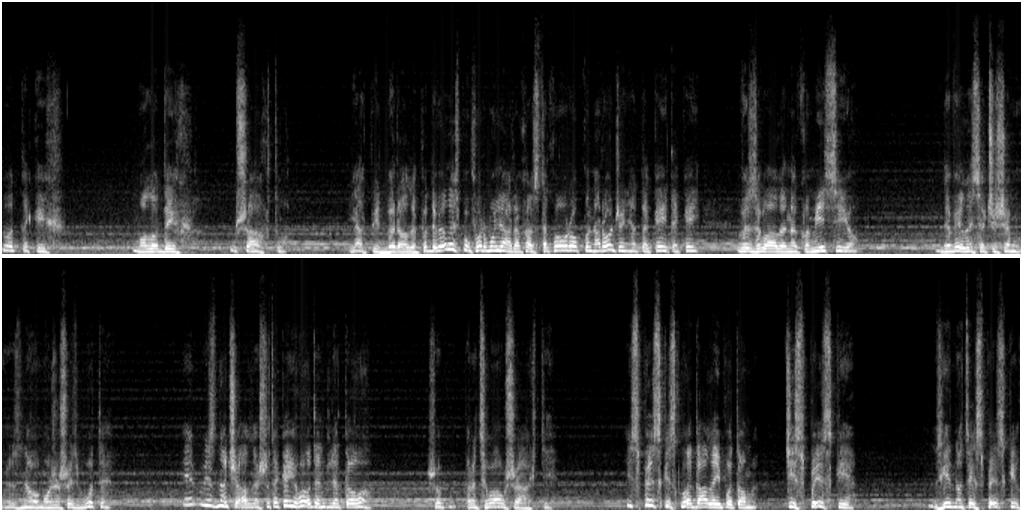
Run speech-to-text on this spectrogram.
от таких молодих у шахту. Як підбирали? Подивились по формулярах, а з такого року народження такий, такий визивали на комісію, дивилися, чи ще знову може щось бути. І відзначали, що такий годен для того, щоб працював в шахті. І списки складали, і потім ті списки, згідно цих списків,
